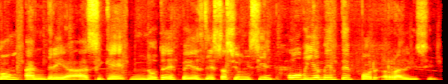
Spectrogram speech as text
con Andrea. Así que no te despegues de Estación Isil, obviamente por Radio Isil.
